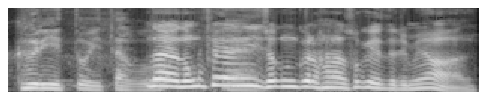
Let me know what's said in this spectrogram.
글이 또 있다고. 네, 농구 팬이 네. 적은 글 하나 소개해드리면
